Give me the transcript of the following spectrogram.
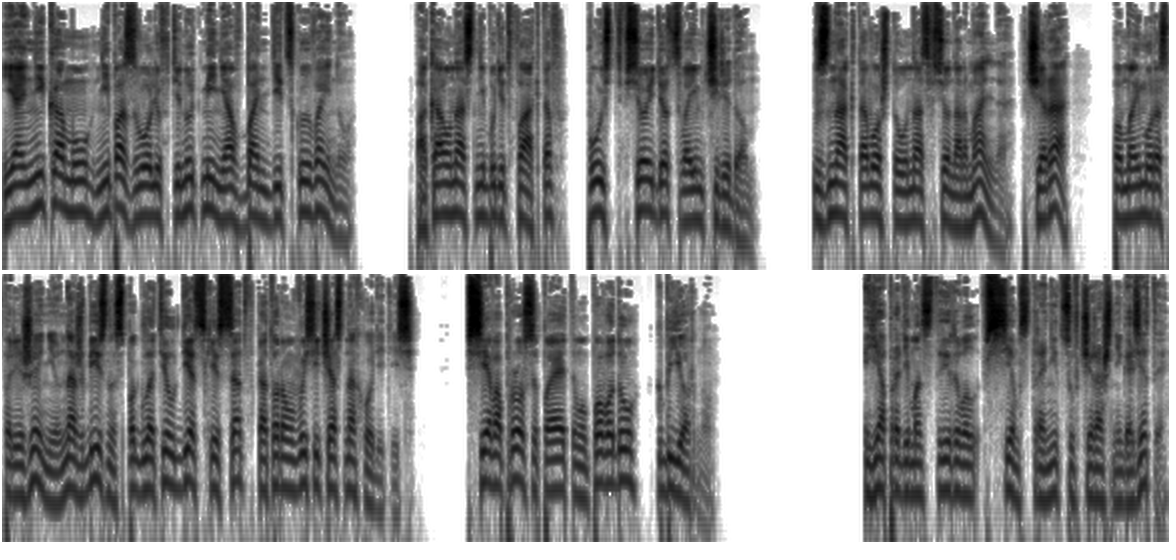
Я никому не позволю втянуть меня в бандитскую войну. Пока у нас не будет фактов, пусть все идет своим чередом. В знак того, что у нас все нормально, вчера, по моему распоряжению, наш бизнес поглотил детский сад, в котором вы сейчас находитесь. Все вопросы по этому поводу к Бьорну. Я продемонстрировал всем страницу вчерашней газеты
